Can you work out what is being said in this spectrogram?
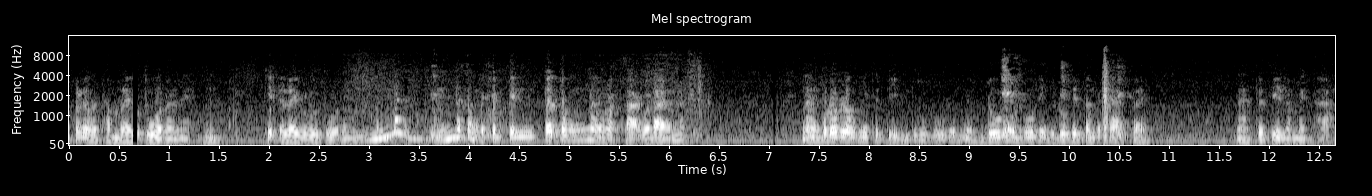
เขาเรียกว่าทำอะไรตัวนั่นแหละ คิดอะไรก็รู้ตัวนะมันมันมันไม่ต้องไปจำเป็นจะต้องนั่งหลับตาก็ได้นะนั่งบนรถเรามีสติดูดูดูดูดูนู่ดูนี่ก็ดูเป็นธรรมชาติไปสติเราไม่ขาด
